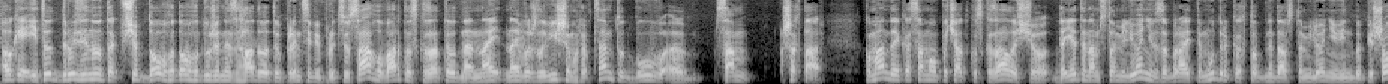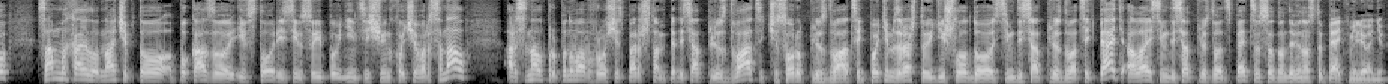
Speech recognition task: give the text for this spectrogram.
Окей, і тут, друзі, ну так щоб довго-довго дуже не згадувати в принципі про цю сагу, варто сказати одне: най- найважливішим гравцем тут був е, сам Шахтар. команда, яка з самого початку сказала, що даєте нам 100 мільйонів, забирайте мудрика, хто б не дав 100 мільйонів, він би пішов. Сам Михайло, начебто, показував і в сторіс, і в своїй поведінці, що він хоче в арсенал. Арсенал пропонував гроші спершу там 50 плюс 20 чи 40 плюс 20, потім, зрештою, дійшло до 70 плюс 25, але 70 плюс 25 це все одно 95 мільйонів.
